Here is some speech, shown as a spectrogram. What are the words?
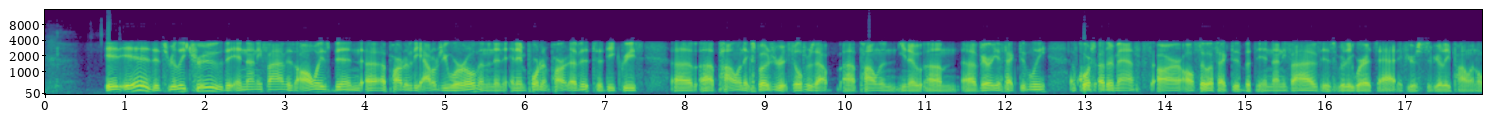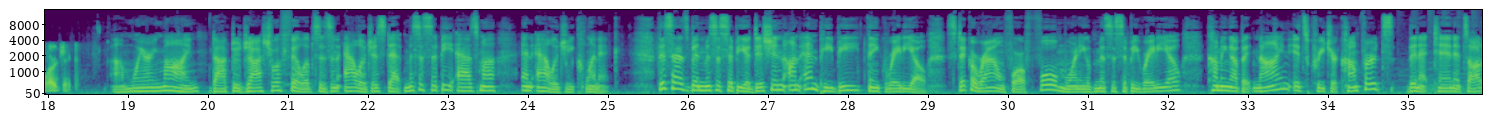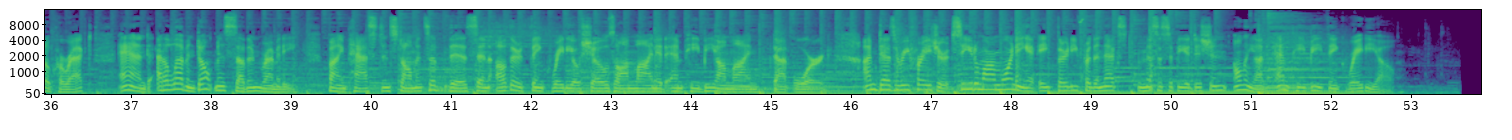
It is. It's really true. The N95 has always been a part of the allergy world and an, an important part of it to decrease uh, uh, pollen exposure. It filters out uh, pollen, you know, um, uh, very effectively. Of course, other masks are also effective, but the N95 is really where it's at if you're severely pollen allergic. I'm wearing mine. Dr. Joshua Phillips is an allergist at Mississippi Asthma and Allergy Clinic. This has been Mississippi Edition on MPB Think Radio. Stick around for a full morning of Mississippi Radio. Coming up at 9, it's Creature Comforts. Then at 10, it's Autocorrect. And at 11, don't miss Southern Remedy. Find past installments of this and other Think Radio shows online at mpbonline.org. I'm Desiree Frazier. See you tomorrow morning at 8.30 for the next Mississippi Edition, only on MPB Think Radio.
